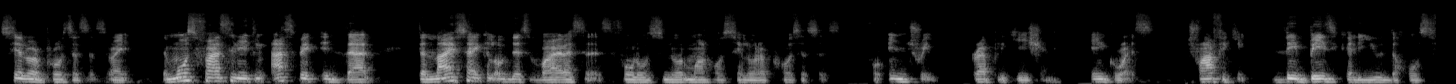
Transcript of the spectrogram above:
cellular processes, right? The most fascinating aspect is that the life cycle of these viruses follows normal host cellular processes for entry, replication, egress, trafficking, they basically use the host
